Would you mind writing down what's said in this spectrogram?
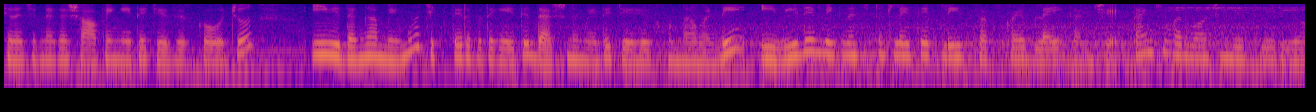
చిన్న చిన్నగా షాపింగ్ అయితే చేసేసుకోవచ్చు. ఈ విధంగా మేము చిక్ తిరుపతికి అయితే దర్శనం అయితే చేసేసుకున్నామండి. ఈ వీడియో మీకు నచ్చినట్లయితే please subscribe like and share. Thank you for watching this video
